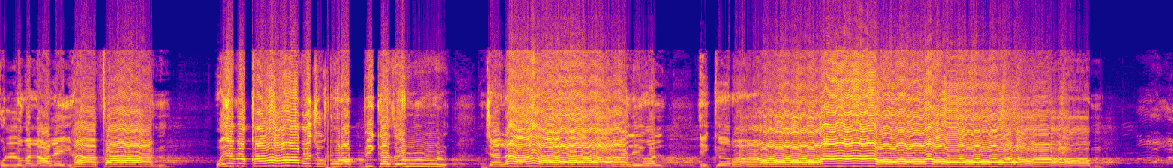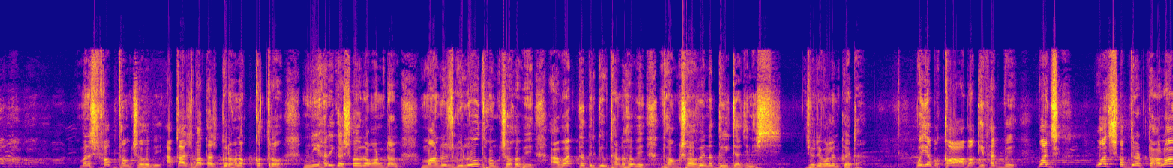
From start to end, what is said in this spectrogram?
কুল্লু মান আলাইহা ফান ويبقى وجه ربك ذو الجلال والإكرام মানে সব ধ্বংস হবে আকাশ বাতাস গ্রহ নক্ষত্র নিহারিকা সৌরমণ্ডল মানুষগুলোও ধ্বংস হবে আবার তাদেরকে উঠানো হবে ধ্বংস হবে না দুইটা জিনিস জোরে বলেন কয়টা আবার বাকি থাকবে। ওয়াজ ওয়াজ শব্দের অর্থ হলো,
